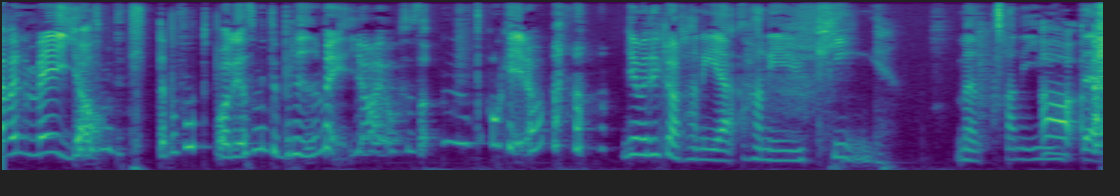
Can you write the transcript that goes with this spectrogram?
även mig, jag som inte tittar på fotboll, jag som inte bryr mig, jag är också så, mm, okej då. ja men det är klart han är, han är ju king. Men han är ju Ja. inte,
